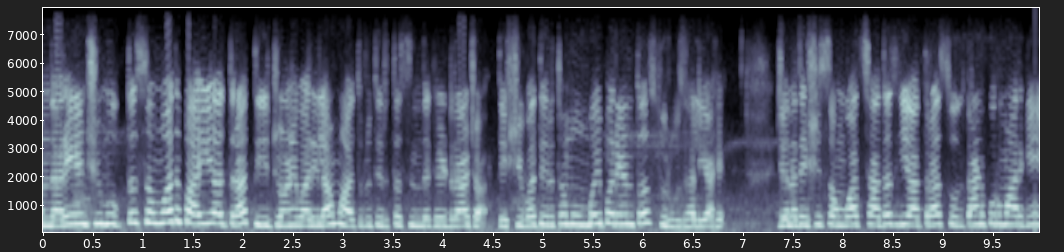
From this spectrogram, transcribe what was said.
अंधारे यांची मुक्त संवाद पायी यात्रा तीस जानेवारीला मातृतीर्थ सिंदखेड राजा ते शिवतीर्थ मुंबईपर्यंत सुरू झाली आहे. जनतेशी संवाद साधत ही यात्रा सुलतानपूर मार्गे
